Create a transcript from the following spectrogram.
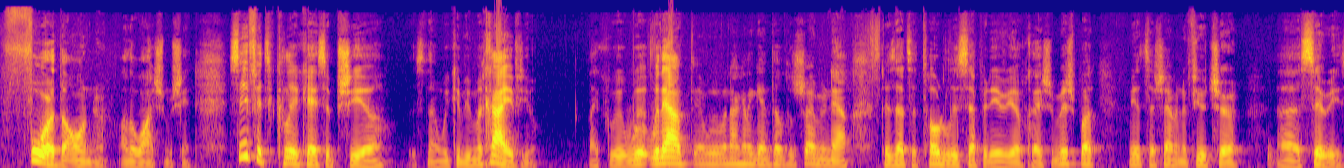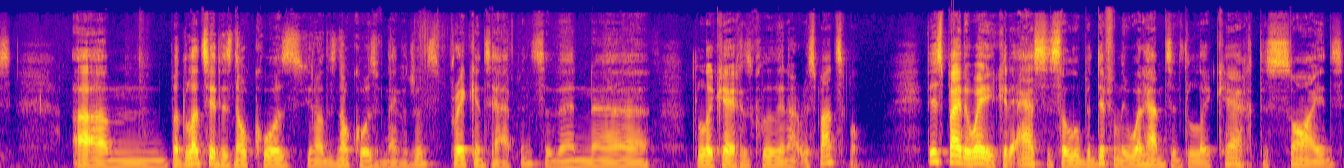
for the owner of the washing machine. So if it's a clear case of pshia, then we could be mechayiv you. Like we, we, without, we're not going to get into Cheshemer now because that's a totally separate area of Choshen Mishpat. Mitzvah Hashem in a future uh, series. Um, but let's say there's no cause, you know, there's no cause of negligence. Break-ins happen, so then uh, the lekech is clearly not responsible. This, by the way, you could ask this a little bit differently. What happens if the lekech decides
